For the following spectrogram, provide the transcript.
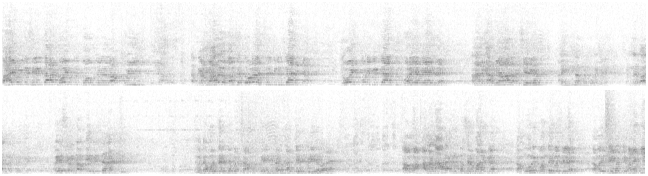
வாய் விட்டு சிரித்தால் நோய் விட்டு போகும் சொன்னதெல்லாம் பொய். நம்ம ஆளுங்க வருஷத்தோட சிரிச்சுக்கிட்டு தான் இருக்கேன். நோய் கூடிக்கிட்டு தான் இருக்கு குறையவே இல்லை. ஆனா எனக்கு அருமையான ரசிகர்கள் ஆனா இன்னர் மட்டும் வைக்கிறேன் இன்னர் வாலி மட்டும் வைக்கிறேன் பேசுறீங்க அப்படியே ரிட்டர்ன் அடிச்சு. என்கிட்ட உங்களுக்கு தெரிஞ்ச பட்சம் அமுக்கு என்ன நடந்தாலும் சரி வெளியில வர. ஆமா ஆனா நாடகம் ரொம்ப சிறப்பா இருக்கு. நம்ம ஊருக்கு வந்த பட்சத்துல நமது செய்வத்தை வணங்கி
